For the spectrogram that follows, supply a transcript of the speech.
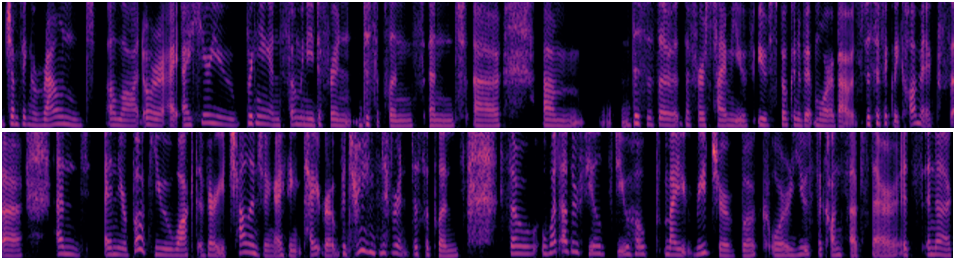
jumping around a lot, or I, I hear you bringing in so many different disciplines, and uh, um, this is the the first time you've you've spoken a bit more about specifically comics. Uh, and in your book, you walked a very challenging, I think, tightrope between different disciplines. So, what other fields do you hope might read your book or use the concepts there? It's in a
